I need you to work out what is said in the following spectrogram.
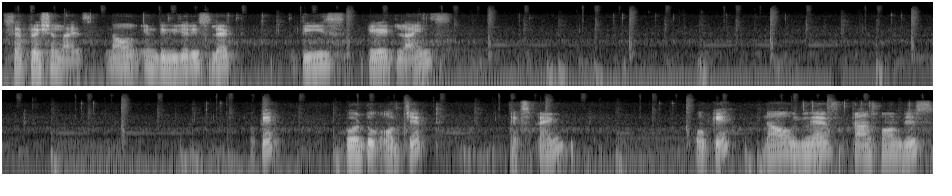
separation lines. Now individually select these eight lines. Okay go to object expand. Okay now you have transformed this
